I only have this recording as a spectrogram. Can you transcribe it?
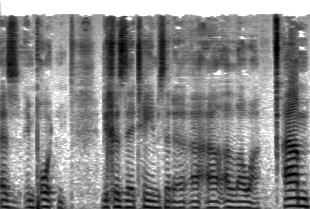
as important because they're teams that are, are, are lower. Um,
